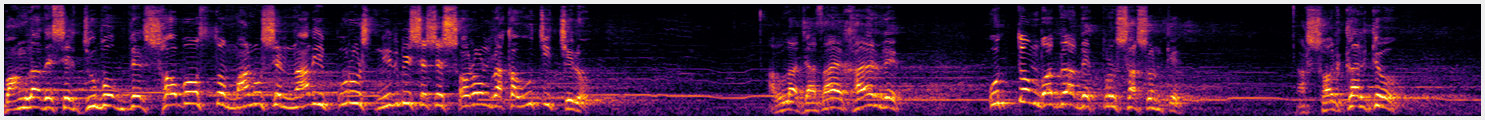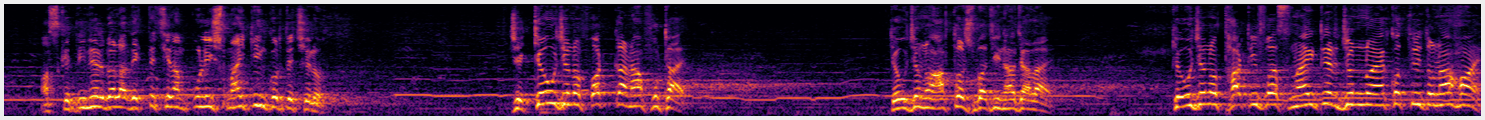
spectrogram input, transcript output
বাংলাদেশের যুবকদের সমস্ত মানুষের নারী, পুরুষ নির্বিশেষে স্মরণ রাখা উচিত ছিল। আল্লাহ যাচায় খায়ের দেখ, উত্তম বদলা দেখ প্রশাসনকে। আর সরকারকেও আজকে দিনের বেলা দেখতেছিলাম পুলিশ মাইকিং করতেছিল। যে কেউ যেন ফটকা না ফুটায়, কেউ যেন আতসবাজি না জ্বালায়, কেউ যেন থার্টি ফার্স্ট নাইটের জন্য একত্রিত না হয়।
